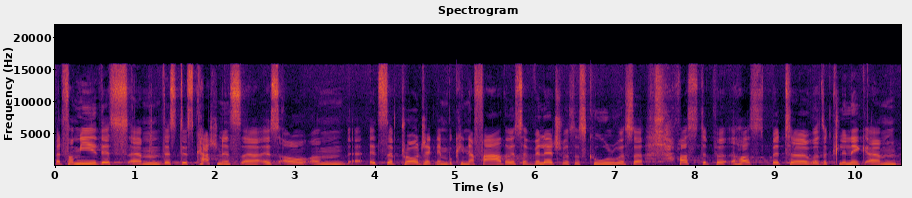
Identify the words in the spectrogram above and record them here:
but for me, this um, this discussion is uh, is all, um, it's a project in Burkina Faso. It's a village with a school, with a hospital, with a clinic, um,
